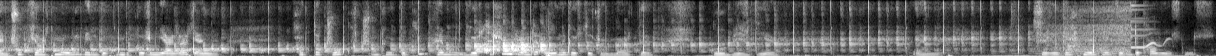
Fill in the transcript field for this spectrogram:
Yani çok yardım oluyor benim dokunduklarım yerler yani. Hatta çok çünkü bakın hem gösteriyorum hem de alanı gösteriyorum nerede. Bu bir diye. Yani siz de tahmin etmek zorunda kalmıyorsunuz.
